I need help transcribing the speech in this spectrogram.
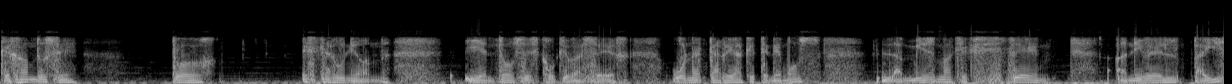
quejándose por esta reunión. Y entonces creo que va a ser una tarea que tenemos la misma que existe a nivel país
